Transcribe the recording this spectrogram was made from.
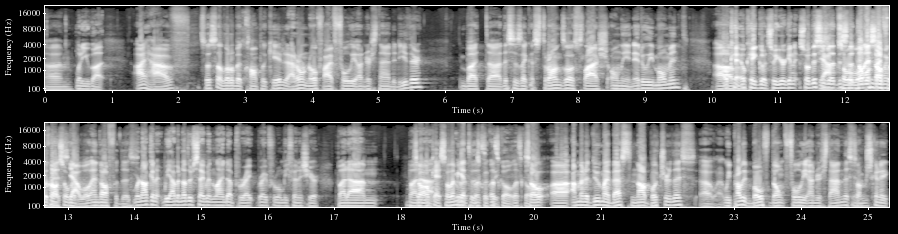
Um, What do you got? I have. So this is a little bit complicated. I don't know if I fully understand it either. But uh, this is like a Stronzo slash only in Italy moment. Um, Okay. Okay. Good. So you're gonna. So this Yeah. is a this so is a we'll end off with this. crossover. Yeah, we'll end off with this. We're not gonna. We have another segment lined up right right for when we finish here. But um. But so uh, okay, so let me get to this let's- quickly. Let's go. Let's go. So uh, I'm gonna do my best to not butcher this. Uh, we probably both don't fully understand this, so I'm just gonna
